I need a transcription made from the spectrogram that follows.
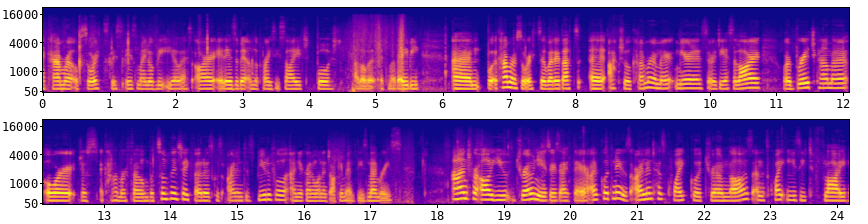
a camera of sorts. This is my lovely EOS R. It is a bit on the pricey side, but I love it. It's my baby um, but a camera source. So whether that's an actual camera, mirrorless or a DSLR or a bridge camera or just a camera phone, but something to take photos because Ireland is beautiful and you're going to want to document these memories. And for all you drone users out there, I've good news. Ireland has quite good drone laws and it's quite easy to fly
